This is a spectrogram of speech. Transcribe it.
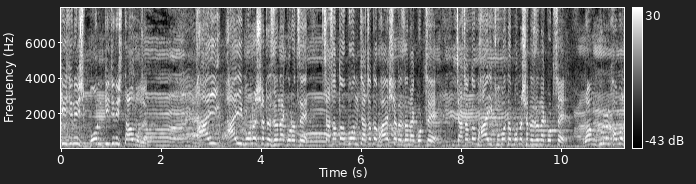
কি জিনিস, বোন কি জিনিস তাও বোঝে না। ভাই ভাই বোনের সাথে জেনা করেছে, চাচাতো বোন চাচাতো ভাইয়ের সাথে জেনা করছে, চাচাতো ভাই ফুফাতো বোনের সাথে জেনা করছে। রংপুরের খবর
